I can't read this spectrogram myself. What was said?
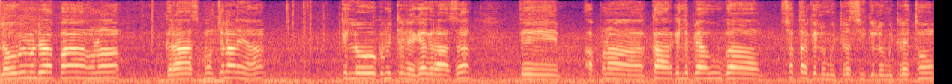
ਲੋ ਵੀ ਮੁੰਡਿਓ, ਆਪਾਂ ਹੁਣ ਗਰਾਸ ਪਹੁੰਚਣ ਵਾਲੇ ਆ ਕਿਲੋਮੀਟਰ ਰਹਿ ਗਿਆ ਗਰਾਸ। ਤੇ ਆਪਣਾ ਕਾਰਗਿਲ ਪਿਆ ਹੋਊਗਾ 70 ਕਿਲੋਮੀਟਰ 80 ਕਿਲੋਮੀਟਰ ਇੱਥੋਂ।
